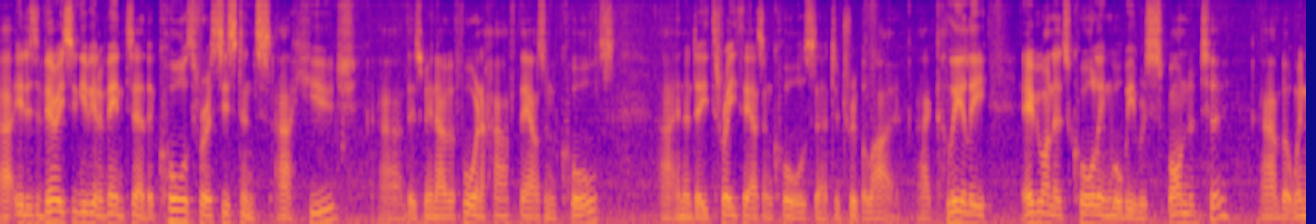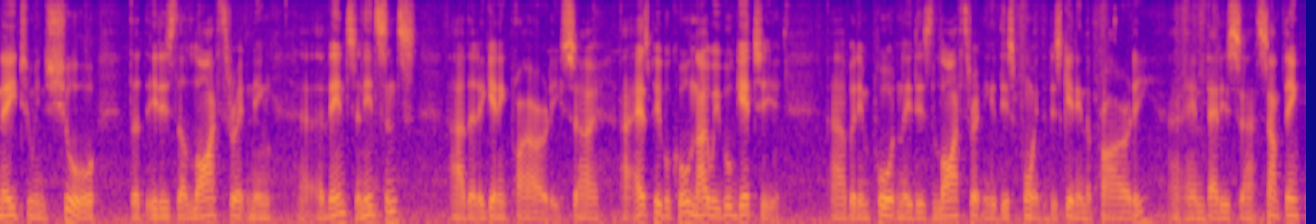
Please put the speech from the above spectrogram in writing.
It is a very significant event. The calls for assistance are huge. There's been over 4,500 calls uh, and indeed 3,000 calls uh, to Triple O. Uh, clearly, everyone that's calling will be responded to, uh, but we need to ensure that it is the life-threatening uh, events and incidents uh, that are getting priority. So, as people call, no, we will get to you. But importantly, it is life-threatening at this point that is getting the priority, and that is something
